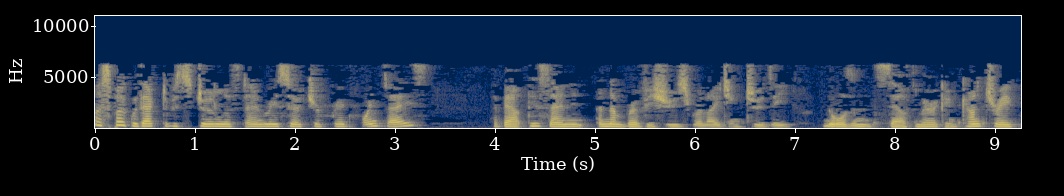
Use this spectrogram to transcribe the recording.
I spoke with activist, journalist and researcher Fred Fuentes about this and a number of issues relating to the northern South American country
